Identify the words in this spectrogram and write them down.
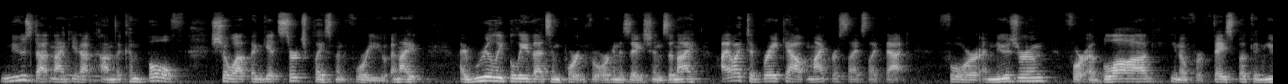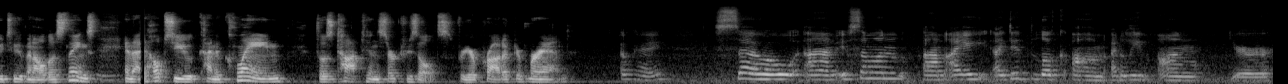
news.nike.com that can both show up and get search placement for you. And I, I really believe that's important for organizations. And I, I like to break out microsites like that for a newsroom, for a blog, you know, for Facebook and YouTube and all those things. And that helps you kind of claim those top 10 search results for your product or brand. Okay. So um, if someone, um, I, I did look, um, I believe, on your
